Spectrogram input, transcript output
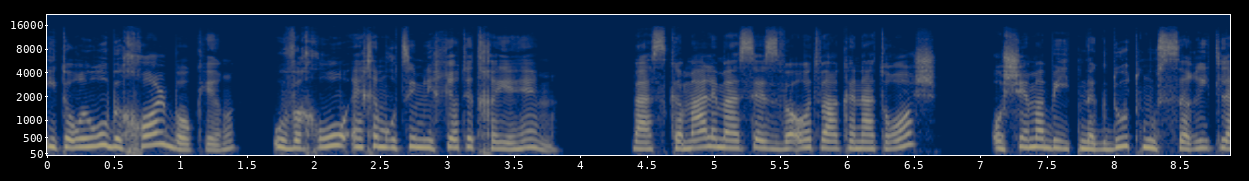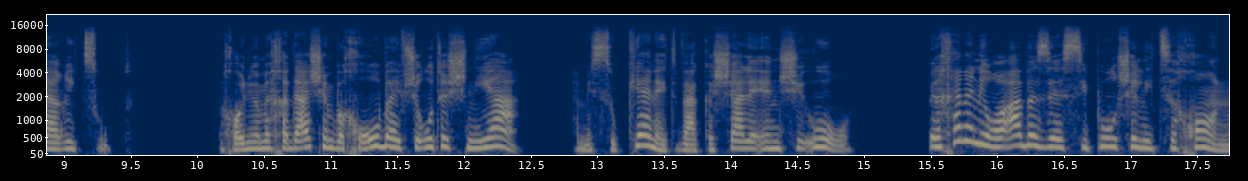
התעוררו בכל בוקר ובחרו איך הם רוצים לחיות את חייהם. בהסכמה למעשה זוועות והרכנת ראש, או שמא בהתנגדות מוסרית לעריצות. בכל יום מחדש הם בחרו באפשרות השנייה, המסוכנת והקשה לאין שיעור, ולכן אני רואה בזה סיפור של ניצחון,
